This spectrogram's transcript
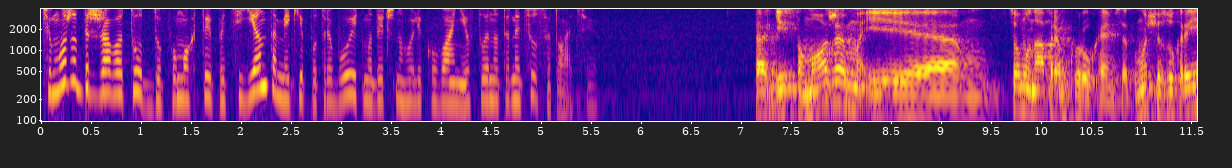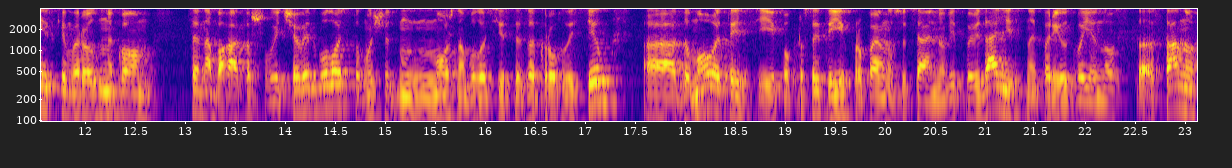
Чи може держава тут допомогти пацієнтам, які потребують медичного лікування, вплинути на цю ситуацію? Так, дійсно можемо і ем, в цьому напрямку рухаємося, тому що з українським виробником це набагато швидше відбулося, тому що можна було сісти за круглий стіл, е, домовитись і попросити їх про певну соціальну відповідальність на період воєнного стану.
